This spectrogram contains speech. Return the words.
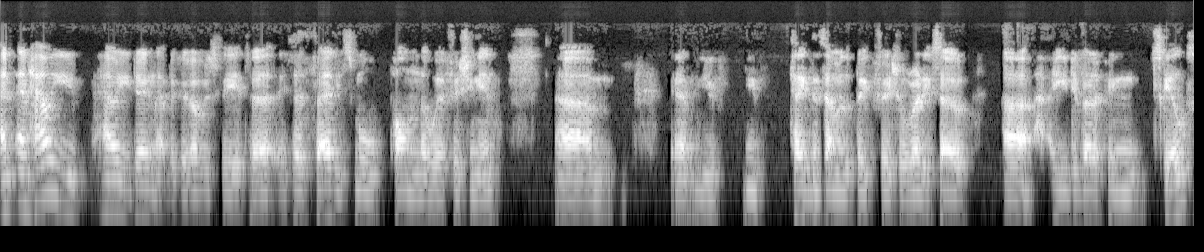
And and how are you how are you doing that? Because obviously it's a it's a fairly small pond that we're fishing in. Um, you know, you've you've taken some of the big fish already. So uh, are you developing skills?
